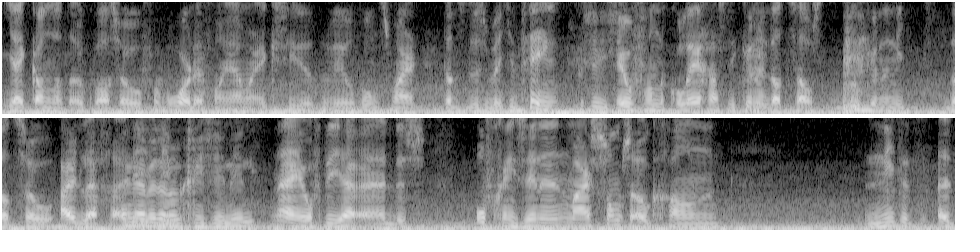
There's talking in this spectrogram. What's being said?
jij kan dat ook wel zo verwoorden van ja, maar ik zie dat de wereld rond is. Maar dat is dus een beetje het ding. Precies. Heel veel van de collega's die kunnen dat zelfs die kunnen niet dat zo uitleggen. en Die- hebben er die- ook geen zin in. Nee, of die eh, dus of geen zin in, maar soms ook gewoon niet het, het,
